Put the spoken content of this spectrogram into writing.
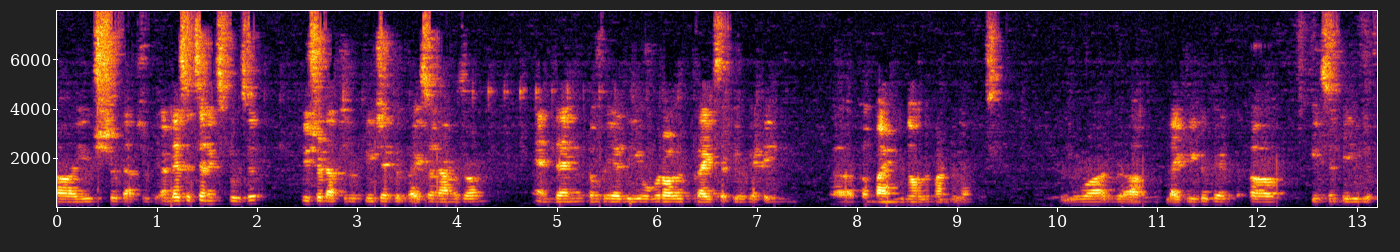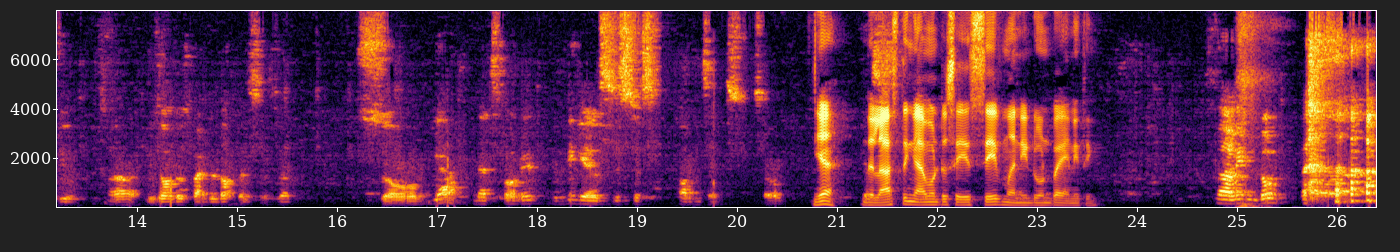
uh, you should absolutely, unless it's an exclusive, you should absolutely check the price on Amazon and then compare the overall price that you're getting uh, combined with all the bundle offers. You are uh, likely to get a decent deal if you uh, use all those bundled offers as well. So yeah, that's about it. Everything else is just common sense. So Yeah, the yes, last thing I want to say is save money, don't buy anything. no, I mean don't.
